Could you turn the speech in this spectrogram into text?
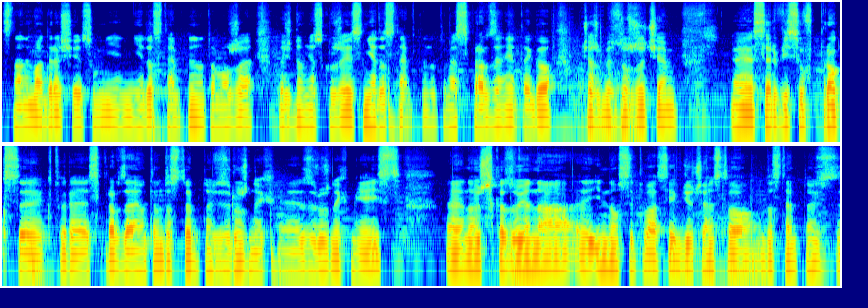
znanym adresie jest u mnie niedostępny, no to może dojść do wniosku, że jest niedostępny. Natomiast sprawdzenie tego chociażby z użyciem e, serwisów proxy, które sprawdzają tę dostępność z różnych, e, z różnych miejsc, e, no już wskazuje na inną sytuację, gdzie często dostępność z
